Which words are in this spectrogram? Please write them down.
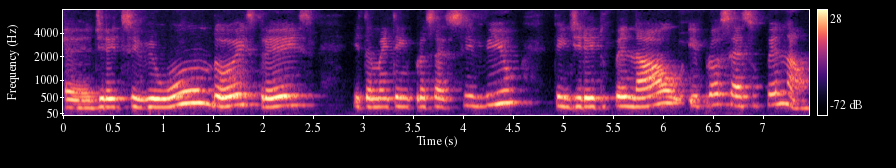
é, direito civil 1, 2, 3, e também tem processo civil, tem direito penal e processo penal.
